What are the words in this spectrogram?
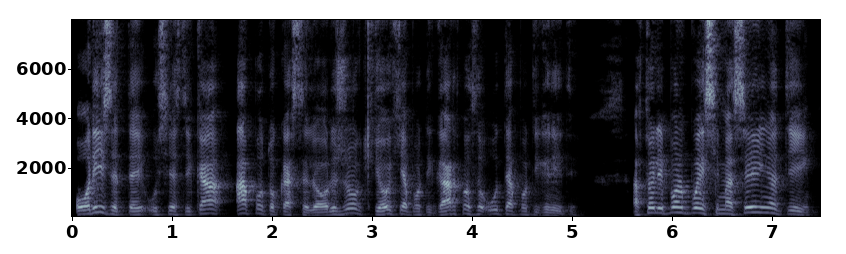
ορίζεται ουσιαστικά από το Καστελόριζο και όχι από την Κάρποθο ούτε από την Κρήτη. Αυτό λοιπόν που έχει σημασία είναι ότι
